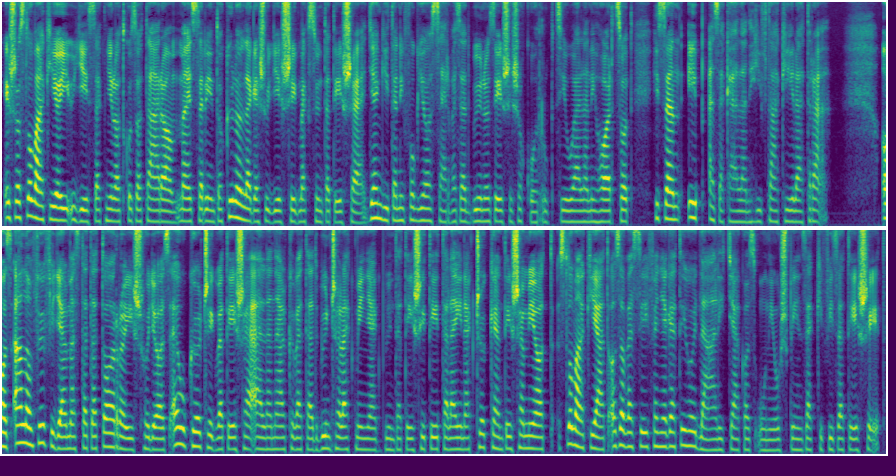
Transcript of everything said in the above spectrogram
és a szlovákiai ügyészek nyilatkozatára, mely szerint a különleges ügyészség megszüntetése gyengíteni fogja a szervezett bűnözés és a korrupció elleni harcot, hiszen épp ezek ellen hívták életre. Az állam főfigyelmeztetett arra is, hogy az EU költségvetése ellen elkövetett bűncselekmények büntetési tételeinek csökkentése miatt Szlovákiát az a veszély fenyegeti, hogy leállítják az uniós pénzek kifizetését.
